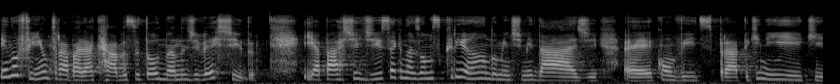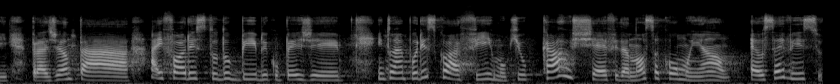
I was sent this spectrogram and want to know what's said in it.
E no fim, o trabalho acaba se tornando divertido. E a partir disso é que nós vamos criando uma intimidade, é, convites para piquenique, para jantar, aí fora estudo bíblico, PG. Então é por isso que eu afirmo que o carro-chefe da nossa comunhão é o serviço.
